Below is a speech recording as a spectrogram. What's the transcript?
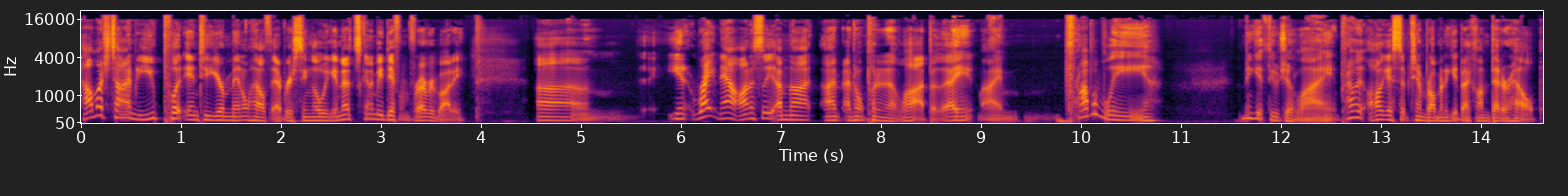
how much time do you put into your mental health every single week? And that's going to be different for everybody um you know right now honestly i'm not I, I don't put in a lot but i i'm probably let me get through july probably august september i'm going to get back on betterhelp.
